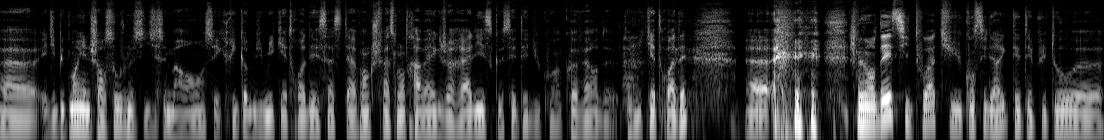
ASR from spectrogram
Euh, et typiquement, il y a une chanson où je me suis dit, c'est marrant, c'est écrit comme du Mickey 3D. Ça, c'était avant que je fasse mon travail, que je réalise que c'était du coup un cover de, Mickey 3D. Euh, je me demandais si toi, tu considérais que tu étais plutôt euh,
